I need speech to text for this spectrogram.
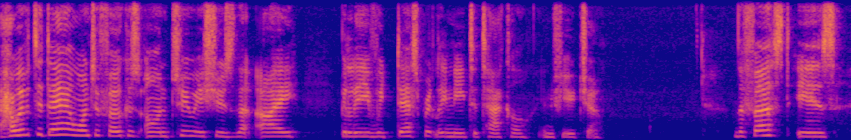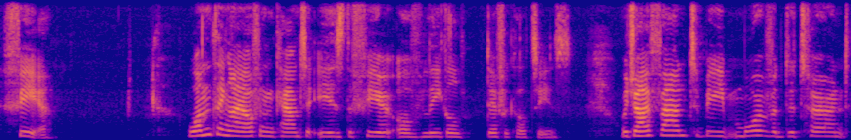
However, today I want to focus on two issues that I believe we desperately need to tackle in future. The first is fear. One thing I often encounter is the fear of legal difficulties, which I found to be more of a deterrent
